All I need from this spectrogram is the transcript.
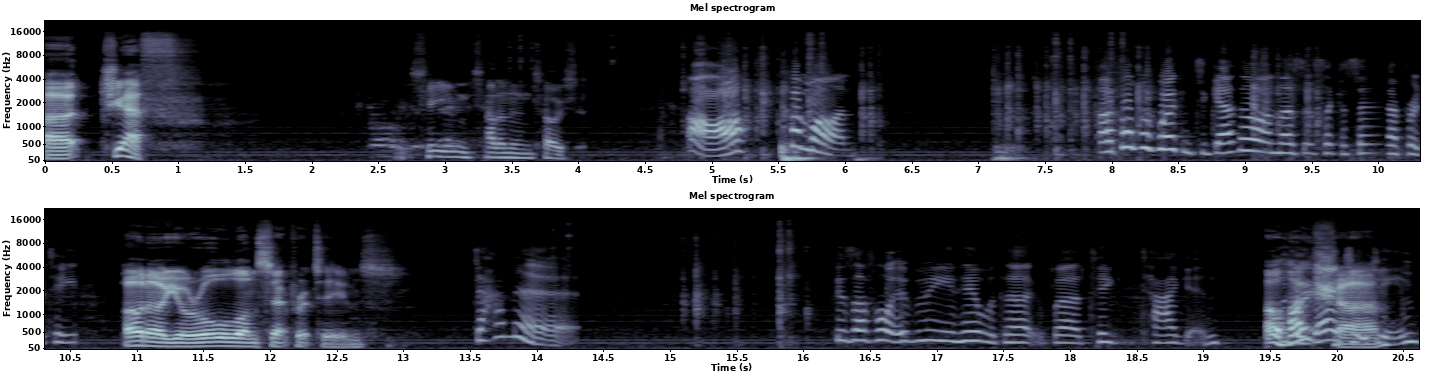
Uh, Jeff, Team Talon and Toast. Aw, come on. I thought we're working together unless it's like a separate team. oh no, you're all on separate teams. Damn it. Because I thought if me and him were, ta- were t- tagging. Oh, we'd hi, be Sean. team.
